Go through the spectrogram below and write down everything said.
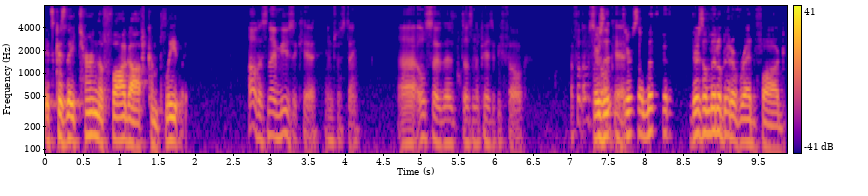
It's because they turned the fog off completely. Oh, there's no music here. Interesting. Uh, also, there doesn't appear to be fog. I thought that was There's a fog here. there's a little bit there's a little bit of red fog.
